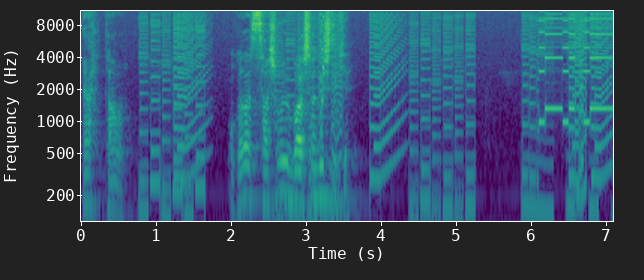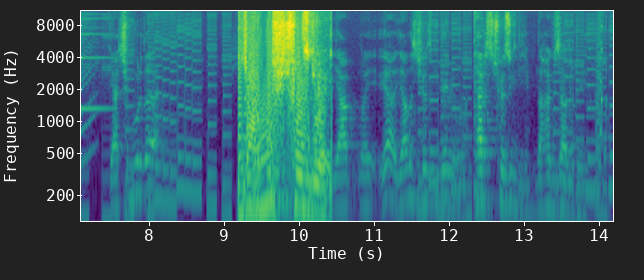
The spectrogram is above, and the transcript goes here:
Heh tamam. O kadar saçma bir başlangıçtı ki. Gerçi burada yanlış çözgü yapmayı ya yanlış çözgü ama ters çözgü diyeyim. Daha güzel duruyor tadı.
